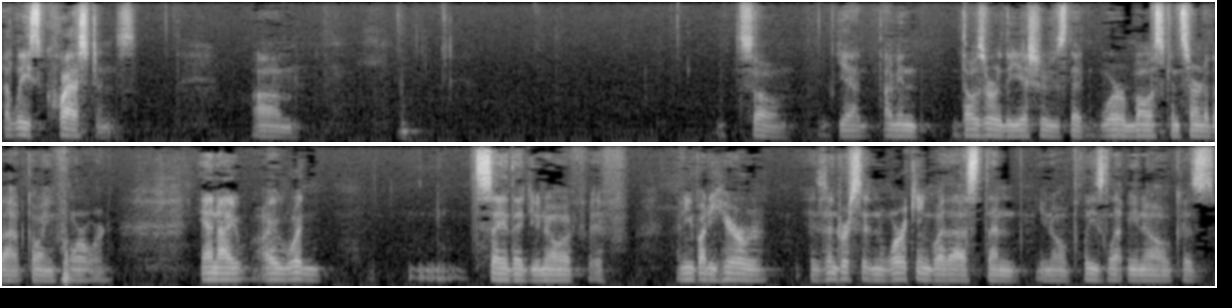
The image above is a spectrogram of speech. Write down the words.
at least questions. Um, So, yeah, I mean, those are the issues that we're most concerned about going forward. And I, I would say that, you know, if, if anybody here is interested in working with us, then, you know, please let me know, because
